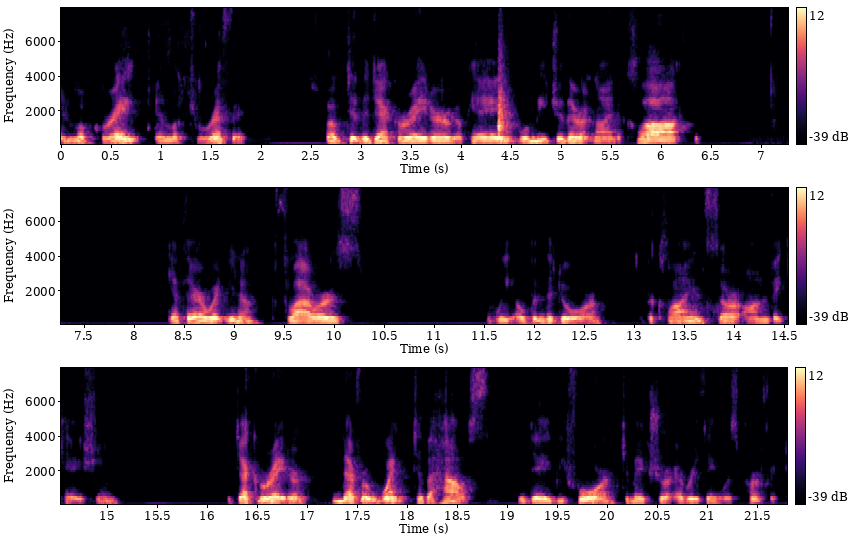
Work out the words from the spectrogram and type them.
it looked great. It looked terrific. Spoke to the decorator. Okay, we'll meet you there at nine o'clock. get there with, you know, flowers. We open the door. The clients are on vacation. The decorator never went to the house the day before to make sure everything was perfect.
